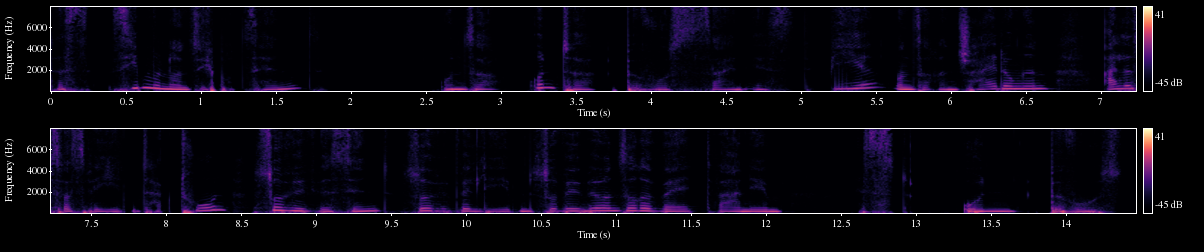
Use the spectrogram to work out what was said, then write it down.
dass 97 Prozent unser Unterbewusstsein ist. Wir, unsere Entscheidungen, alles, was wir jeden Tag tun, so wie wir sind, so wie wir leben, so wie wir unsere Welt wahrnehmen, ist unbewusst.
